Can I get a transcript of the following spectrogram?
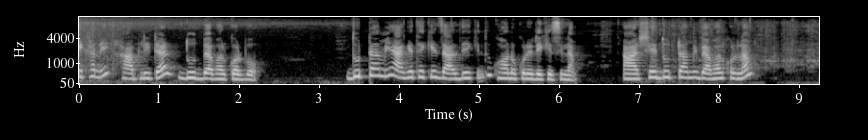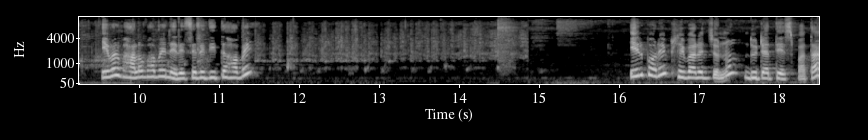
এখানে হাফ লিটার দুধ ব্যবহার করব। দুধটা আমি আগে থেকে জাল দিয়ে কিন্তু ঘন করে রেখেছিলাম। আর সে দুধটা আমি ব্যবহার করলাম। এবার ভালোভাবে নেড়ে চেড়ে দিতে হবে। এরপরে ফ্লেভারের জন্য দুইটা তেজপাতা,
